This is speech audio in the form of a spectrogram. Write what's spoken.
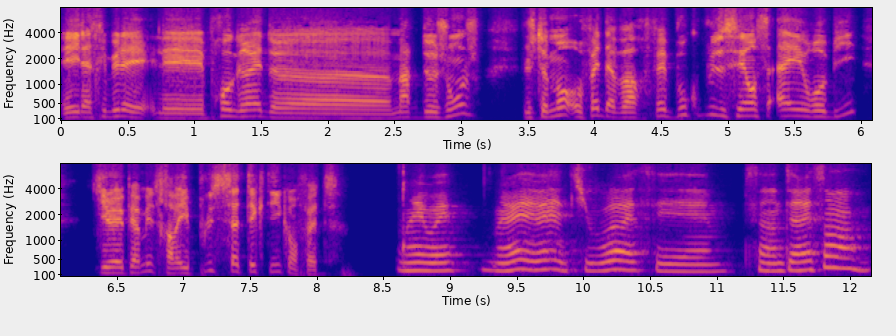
et il attribue les, les progrès de Marc de Jonge justement au fait d'avoir fait beaucoup plus de séances aérobie qui lui avait permis de travailler plus sa technique en fait. Ouais ouais ouais, ouais tu vois c'est c'est intéressant.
